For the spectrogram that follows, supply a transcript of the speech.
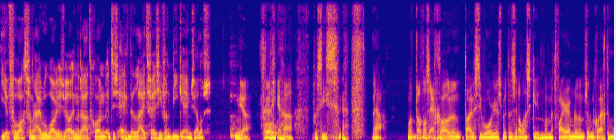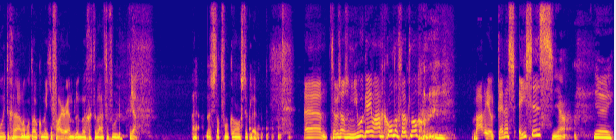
je verwacht van Hyrule Warriors wel inderdaad gewoon, het is echt de light versie van die game zelfs. Ja, ja precies. ja. Want dat was echt gewoon een Dynasty Warriors met een Zelda skin. Maar met Fire Emblem hebben ze ook nog wel echt de moeite gedaan om het ook een beetje Fire Emblem te laten voelen. Ja, Ja, dus dat vond ik wel een stuk leuk. Eh, ze hebben zelfs een nieuwe game aangekondigd ook nog. Mario Tennis Aces. Ja. yay.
